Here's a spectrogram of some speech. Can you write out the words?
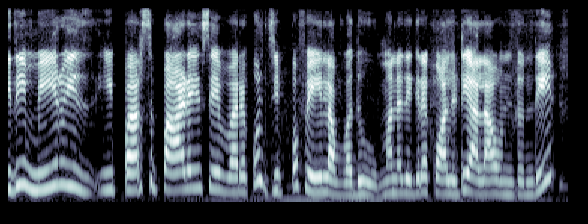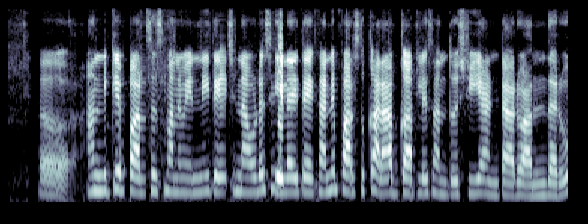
ఇది మీరు ఈ ఈ పర్స్ పాడేసే వరకు జిప్ ఫెయిల్ అవ్వదు. మన దగ్గర క్వాలిటీ అలా ఉంటుంది. అందుకే పర్సెస్ మనం ఎన్ని తెచ్చినా కూడా సేల్ అవుతాయి కానీ పర్సు ఖరాబ్ కావట్లేదు సంతోషి అంటారు అందరూ.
